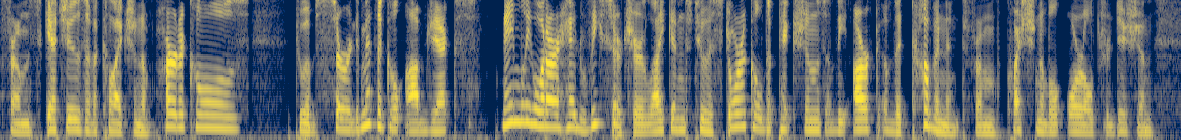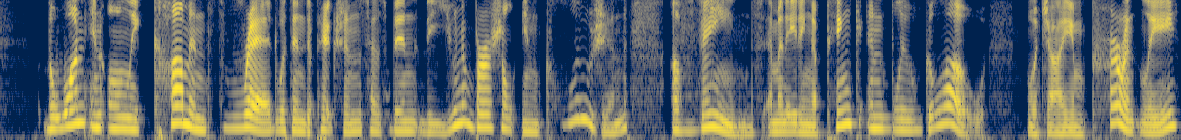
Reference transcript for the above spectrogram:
from sketches of a collection of particles to absurd mythical objects, namely what our head researcher likened to historical depictions of the Ark of the Covenant from questionable oral tradition. The one and only common thread within depictions has been the universal inclusion of veins emanating a pink and blue glow, which I am currently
